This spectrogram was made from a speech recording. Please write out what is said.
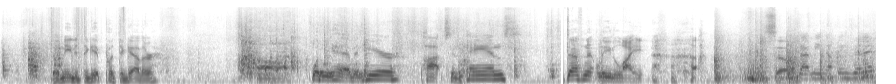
that needed to get put together. Uh, what do we have in here? Pots and pans. Definitely light. so, Does that mean nothing's in it?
